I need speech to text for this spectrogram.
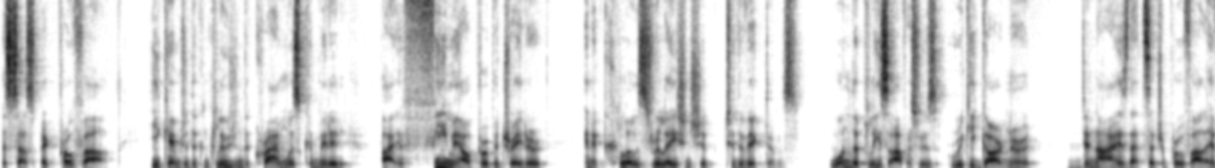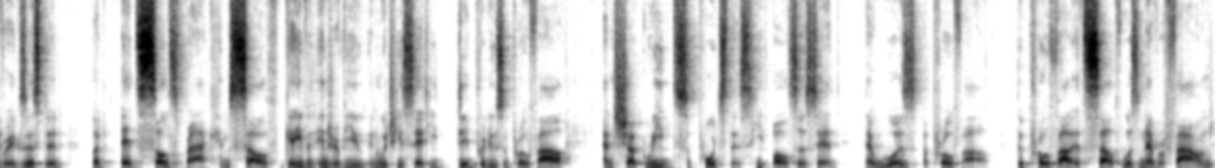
a suspect profile. He came to the conclusion the crime was committed by a female perpetrator in a close relationship to the victims. One of the police officers, Ricky Gardner, denies that such a profile ever existed, but Ed Sulzbach himself gave an interview in which he said he did produce a profile, and Chuck Reid supports this. He also said there was a profile. The profile itself was never found,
